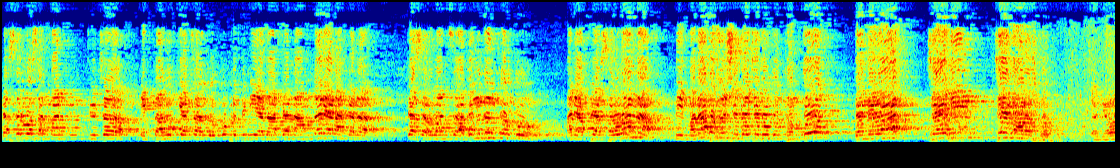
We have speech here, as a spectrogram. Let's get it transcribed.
त्या सर्व सन्मानितीचं एक तालुक्याचा लोकप्रतिनिधी या नात्यानं आमदार या नात्यानं त्या सर्वांचं अभिनंदन करतो. आणि आपल्या सर्वांना मी मनापासून शुभेच्छा देऊन थांबतो. धन्यवाद. जय हिंद. जय महाराष्ट्र. धन्यवाद.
